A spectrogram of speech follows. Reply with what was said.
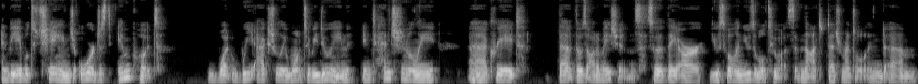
and be able to change or just input what we actually want to be doing intentionally uh, create that those automations so that they are useful and usable to us and not detrimental and um,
